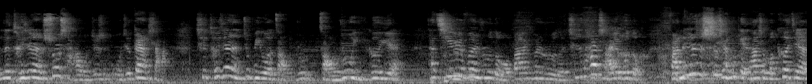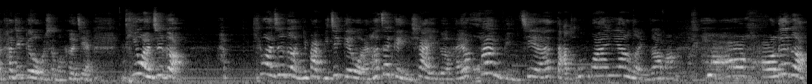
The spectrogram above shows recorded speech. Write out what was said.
那推荐人说啥，我就是我就干啥。其实推荐人就比我早入早入一个月，他七月份入的，我八月份入的。其实他啥也不懂，反正就是师承给他什么课件，他就给我们什么课件。听完这个。听完这个，你把笔记给我，然后再给你下一个，还要换笔记，还打通关一样的，你知道吗？好好那个，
